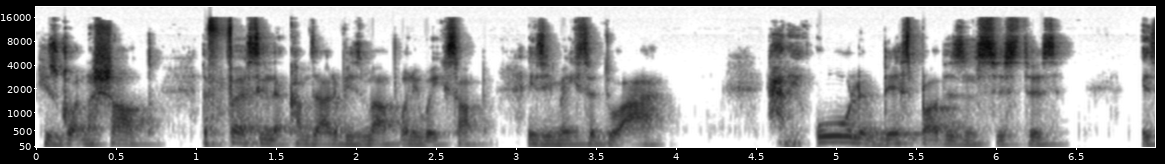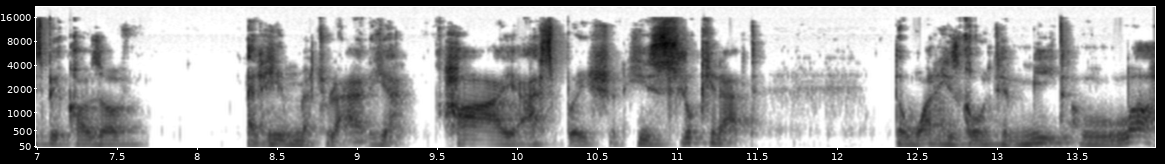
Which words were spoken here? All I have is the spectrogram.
he's got nashat. The first thing that comes out of his mouth when he wakes up is he makes a dua. And all of this, brothers and sisters, is because of al-himmatul aliyah, high aspiration. He's looking at the one he's going to meet, Allah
